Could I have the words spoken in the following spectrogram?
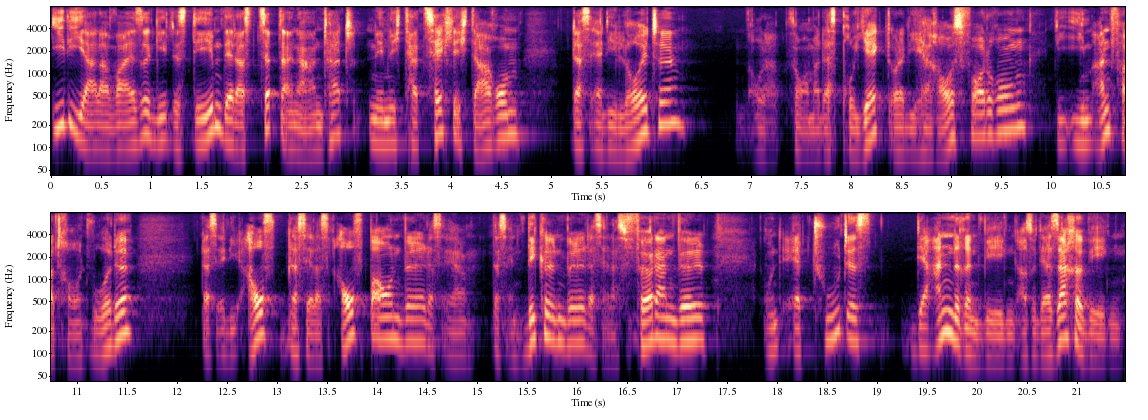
idealerweise geht es dem, der das Zepter in der Hand hat, nämlich tatsächlich darum, dass er die Leute oder sagen wir mal das Projekt oder die Herausforderung, die ihm anvertraut wurde, dass er, die auf, dass er das aufbauen will, dass er das entwickeln will, dass er das fördern will. Und er tut es der anderen wegen, also der Sache wegen,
